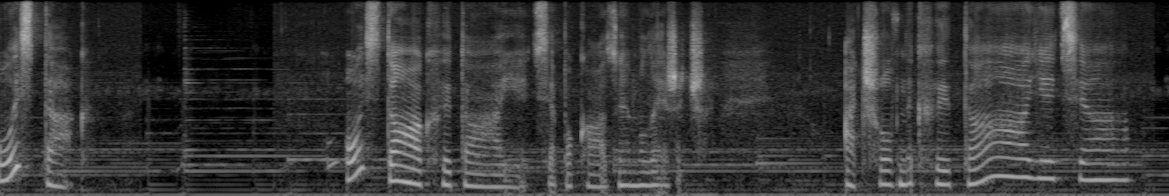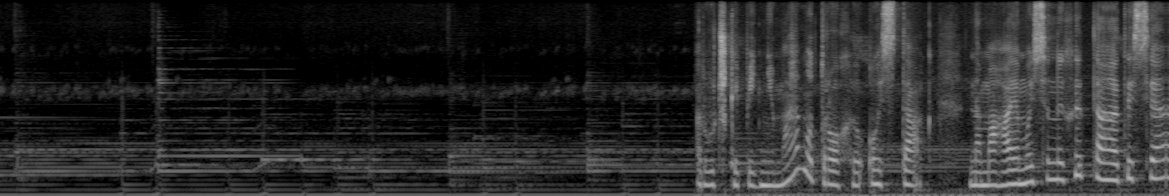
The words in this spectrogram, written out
Ось так. Ось так хитається, показуємо лежачи. А човник хитається. Ручки піднімаємо трохи ось так. Намагаємося не хитатися.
